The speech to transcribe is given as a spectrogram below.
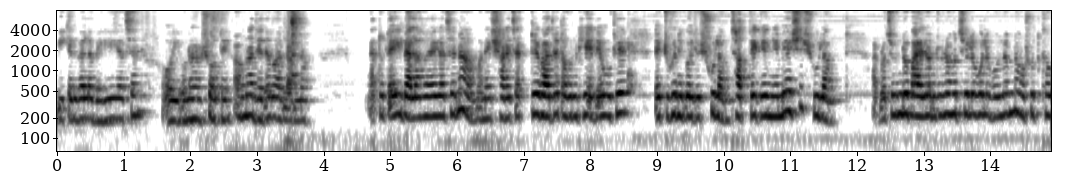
বিকেলবেলা বেরিয়ে গেছেন, ওই ওনার শোতে। আমরা যেতে পারলাম না। এতটাই বেলা হয়ে গেছে না মানে সাড়ে চারটে বাজে তখন খেয়ে দিয়ে উঠে একটুখানি ওই যে শুলাম, ছাদ থেকে নেমে এসে শুলাম। আর প্রচণ্ড পায়ে যন্ত্রণা হচ্ছিল বলে বললাম, না, ওষুধ খাব,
